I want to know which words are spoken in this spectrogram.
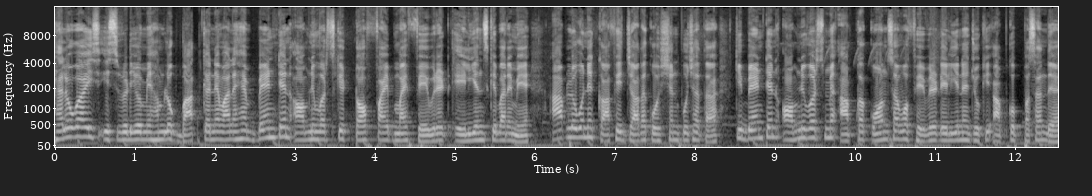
हेलो गाइस इस वीडियो में हम लोग बात करने वाले हैं बेंटेन ऑमनिवर्स के top five my favourite aliens के बारे में। आप लोगों ने काफ़ी ज़्यादा क्वेश्चन पूछा था कि बेंटेन ऑमनिवर्स में आपका कौन सा वो फेवरेट एलियन है जो कि आपको पसंद है।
